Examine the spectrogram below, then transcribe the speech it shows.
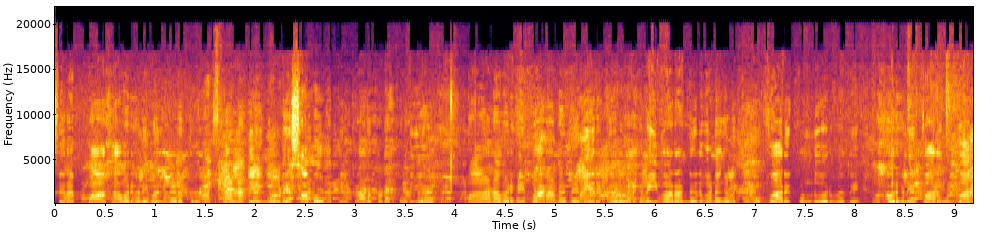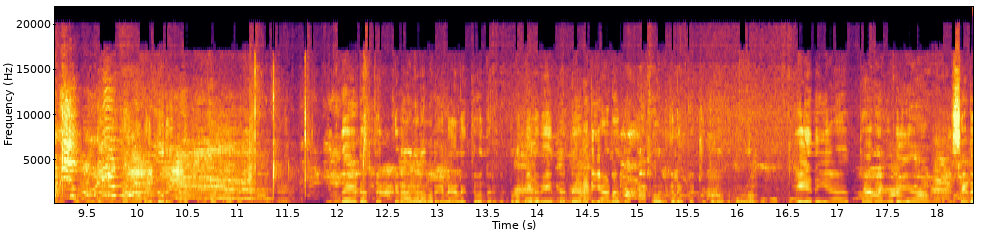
சிறப்பாக அவர்களை வழிநடத்துவதற்கு அல்லது எங்களுடைய சமூகத்தில் காணப்படக்கூடிய மாணவர்கள் இவ்வாறான நிலை இருக்கிறவர்களை இவ்வாறான நிறுவனங்களுக்கு எவ்வாறு கொண்டு வருவது அவர்களை எவ்வாறு உள்வாங்கிக் கொள்வது அந்த நடைமுறைகளை பின்பற்றுவதற்காக இந்த இடத்திற்கு நாங்கள் அவர்களை அழைத்து வந்திருக்கின்றோம். எனவே இந்த நேரடியான அந்த தகவல்களை பெற்றுக்கொள்வதன் மூலம் ஏனைய தேவையுடைய விசேட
